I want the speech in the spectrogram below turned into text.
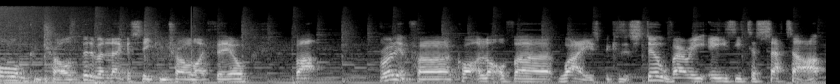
form controls, bit of a legacy control I feel, but brilliant for quite a lot of uh, ways because it's still very easy to set up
